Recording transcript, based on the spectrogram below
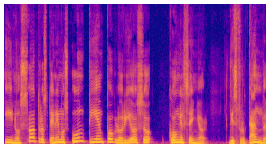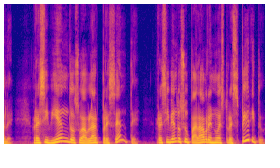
y nosotros tenemos un tiempo glorioso con el Señor, disfrutándole, recibiendo su hablar presente, recibiendo su palabra en nuestro espíritu.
